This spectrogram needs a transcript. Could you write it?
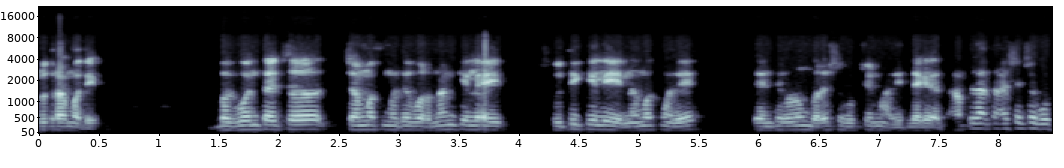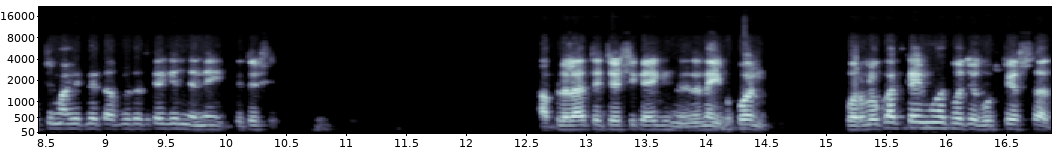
रुद्रामध्ये. भगवंताचं चमकमध्ये वर्णन केलंय स्तुती केली आहे नमकमध्ये त्यांच्याकडून बऱ्याचशा गोष्टी मागितल्या गेल्या आपल्याला आता अशा गोष्टी मागितल्या तर आपल्याला काही घेणं नाही त्याच्याशी. आपल्याला त्याच्याशी काही घेणं नाही. पण परलोकात काही महत्त्वाच्या गोष्टी असतात.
